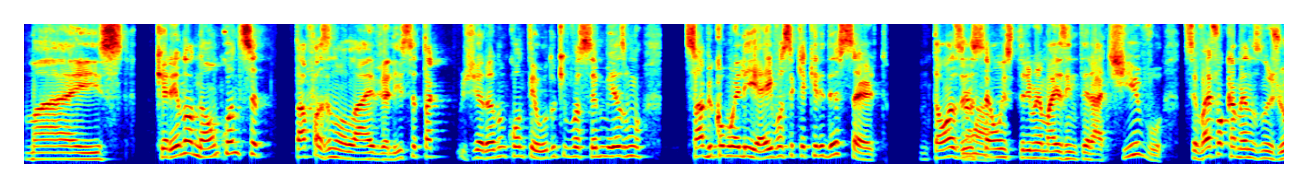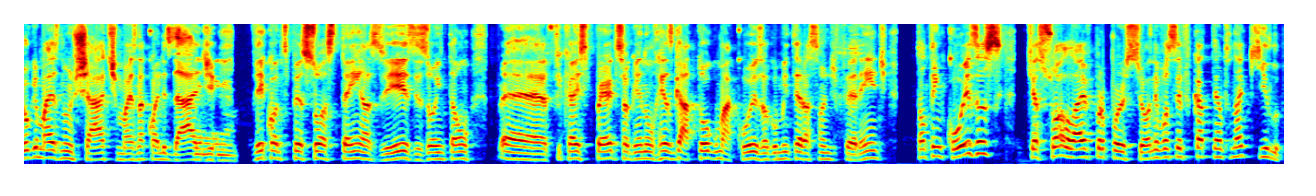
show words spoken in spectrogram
mas querendo ou não, quando você tá fazendo live ali, você tá gerando um conteúdo que você mesmo sabe como ele é e você quer que ele dê certo. Então, às vezes, você é um streamer mais interativo, você vai focar menos no jogo e mais no chat, mais na qualidade, Sim. ver quantas pessoas tem às vezes, ou então é, ficar esperto se alguém não resgatou alguma coisa, alguma interação diferente. Então tem coisas que a sua live proporciona e você fica atento naquilo.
